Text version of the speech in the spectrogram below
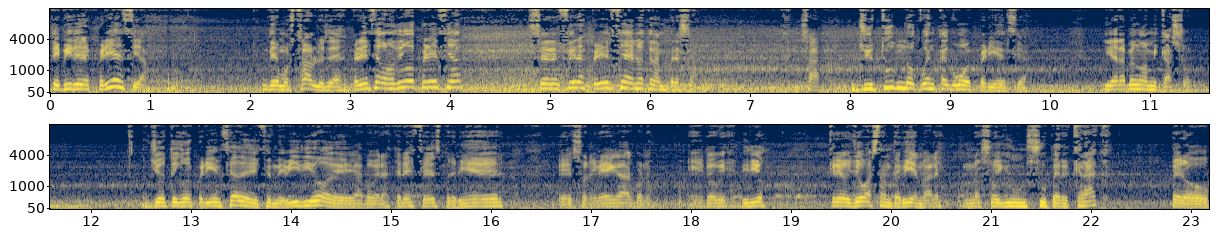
te piden experiencia demostrables de experiencia. Cuando digo experiencia, se refiere a experiencia en otra empresa. O sea, YouTube no cuenta como experiencia. Y ahora vengo a mi caso. Yo tengo experiencia de edición de vídeo, eh, Adobe After Effects, Premiere, eh, Sony Vegas, bueno, Adobe Video. Creo yo bastante bien, ¿vale? No soy un super crack, pero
